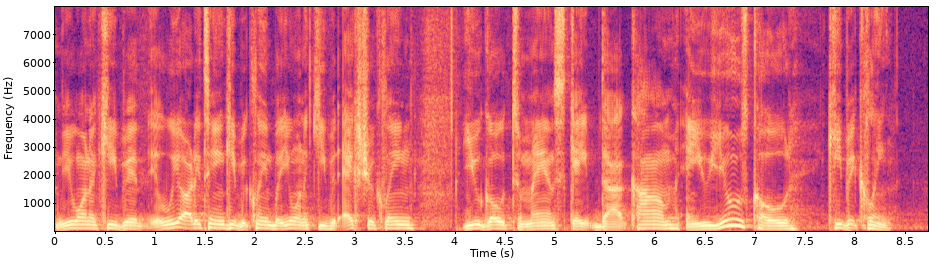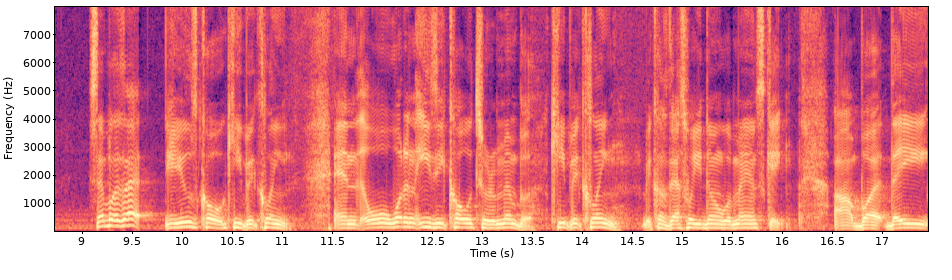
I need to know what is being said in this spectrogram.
You want to keep it. We already team keep it clean, but you want to keep it extra clean. You go to manscaped.com and you use code keep it clean. Simple as that. You use code keep it clean. And oh, what an easy code to remember. Keep it clean because that's what you're doing with Manscaped. Uh, but they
